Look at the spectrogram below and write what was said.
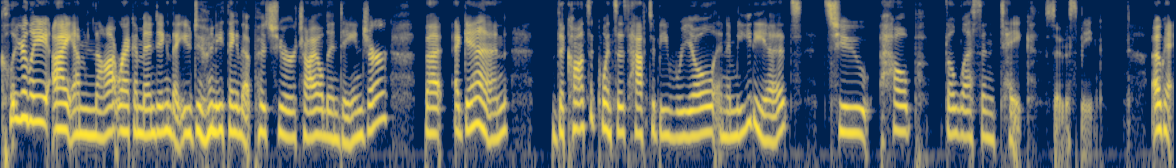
Clearly, I am not recommending that you do anything that puts your child in danger, but again, the consequences have to be real and immediate to help the lesson take, so to speak. Okay,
